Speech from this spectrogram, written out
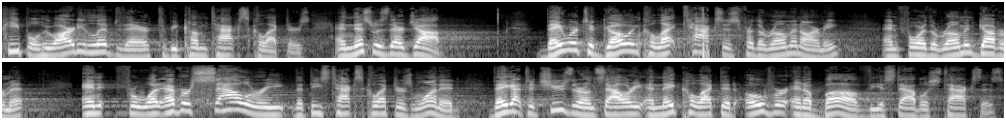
people who already lived there to become tax collectors. And this was their job. They were to go and collect taxes for the Roman army and for the Roman government. And for whatever salary that these tax collectors wanted, they got to choose their own salary and they collected over and above the established taxes.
